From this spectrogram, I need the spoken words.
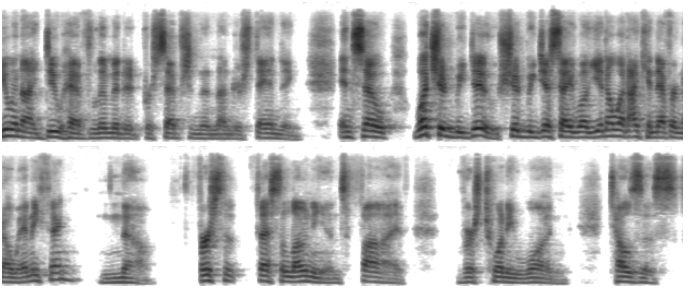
You and I do have limited perception and understanding. And so, what should we do? Should we just say, well, you know what? I can never know anything? No. First Thessalonians 5, verse 21 tells us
